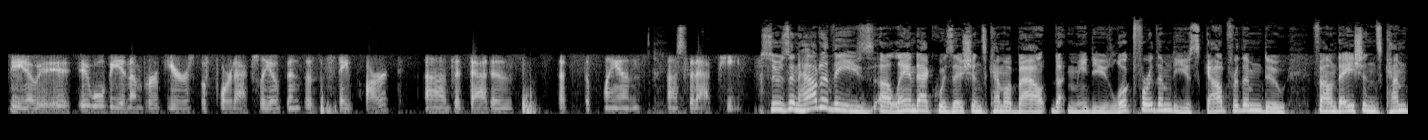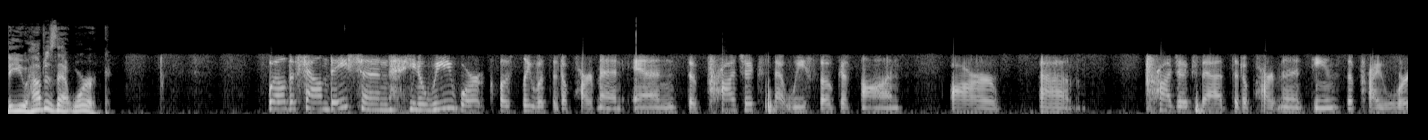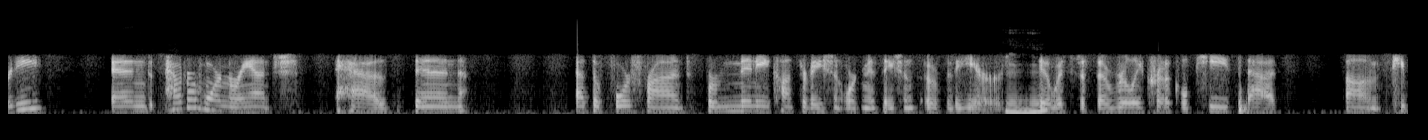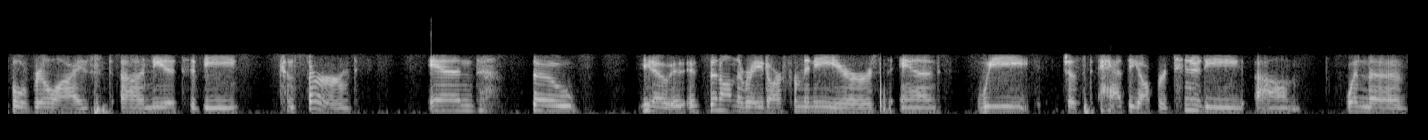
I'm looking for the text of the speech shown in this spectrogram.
you know, it, it will be a number of years before it actually opens as a state park. Uh, but that is that's the plan uh, for that piece. Susan, how do these uh, land acquisitions come about? I mean, do you look for them? Do you scout for them? Do foundations come to you? How does that work? Well, the foundation, you know, we work closely with the department, and the projects that we focus on are um, projects that the department deems a priority. And Powderhorn Ranch has been at the forefront for many conservation organizations over the years. Mhm. It was just a really critical piece that um, people realized uh, needed to be conserved. And so, you know, it, it's been on the radar for many years, and we just had the opportunity um, when the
